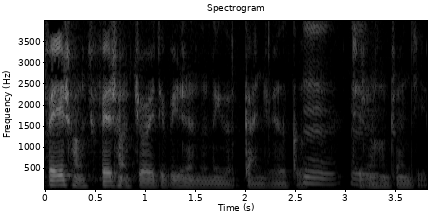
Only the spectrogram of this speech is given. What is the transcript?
非常非常 Joy Division 的那个感觉的歌，嗯这张专辑。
